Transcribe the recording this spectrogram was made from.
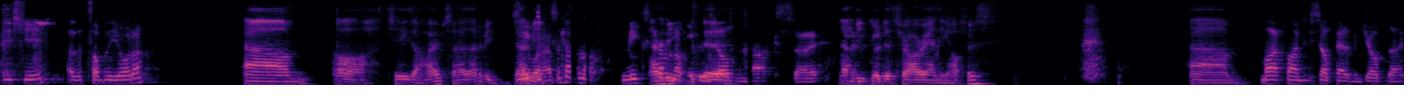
this year at the top of the order? Um, oh, geez, I hope so. That'd be that'd what be, happens. Mix coming off, mix That'd be coming off good two to- golden bucks, so that'd be good to throw around the office. Um, might find yourself out of a job though.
